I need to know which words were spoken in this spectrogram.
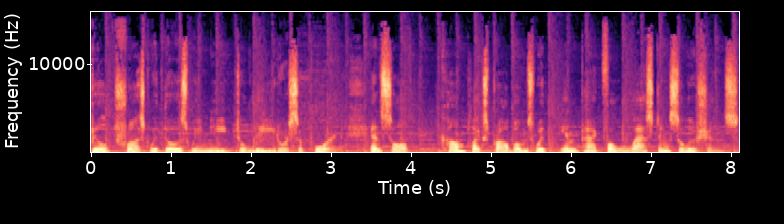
build trust with those we need to lead or support, and solve complex problems with impactful, lasting solutions.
